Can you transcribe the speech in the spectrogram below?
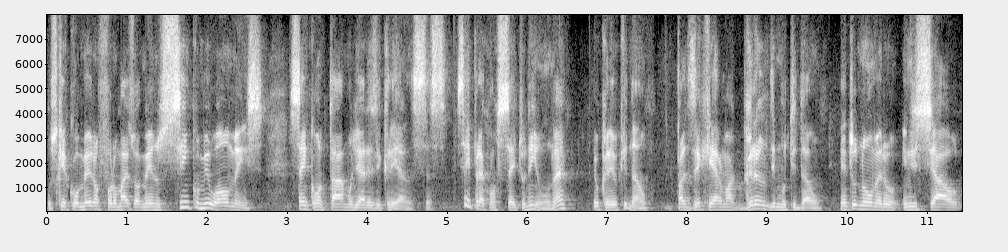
Os que comeram foram mais ou menos 5 mil homens, sem contar mulheres e crianças. Sem preconceito nenhum, né? Eu creio que não. Para dizer que era uma grande multidão. Entre o número inicial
